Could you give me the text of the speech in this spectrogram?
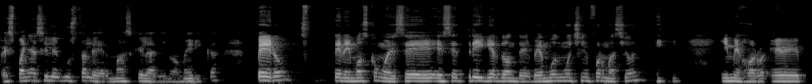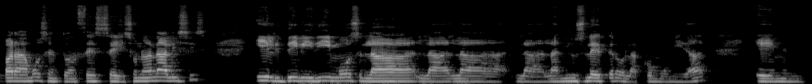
A España sí le gusta leer más que Latinoamérica, pero tenemos como ese, ese trigger donde vemos mucha información y, mejor eh, paramos, entonces se hizo un análisis y dividimos la, la, la, la newsletter o la comunidad en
